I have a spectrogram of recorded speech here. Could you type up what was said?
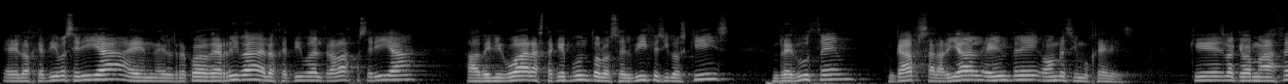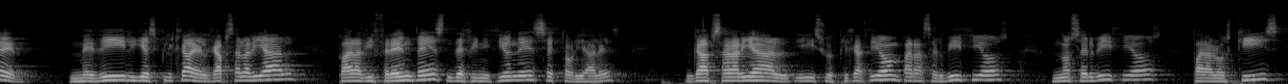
El objetivo sería, en el recuerdo de arriba, el objetivo del trabajo sería averiguar hasta qué punto los servicios y los KIS reducen gap salarial entre hombres y mujeres. ¿Qué es lo que vamos a hacer? medir y explicar el gap salarial para diferentes definiciones sectoriales. Gap salarial y su explicación para servicios, no servicios, para los KIS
